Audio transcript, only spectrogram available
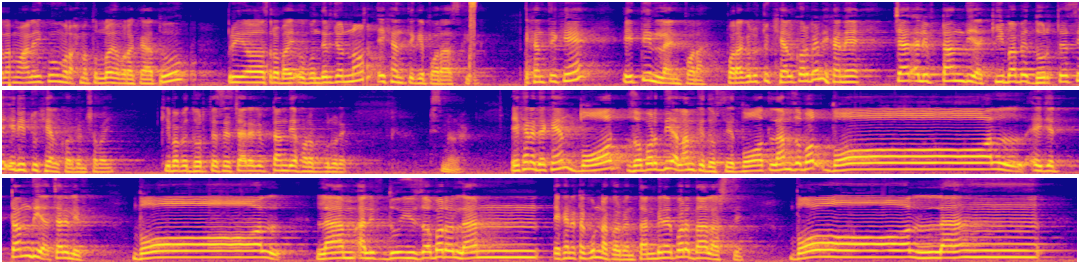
আসসালামু আলাইকুম রহমতুল্লাহ বরাকাতু। প্রিয় ভাই ও বোনদের জন্য এখান থেকে পড়া আজকে। এখান থেকে এই তিন লাইন পড়া। পড়াগুলো একটু খেয়াল করবেন, এখানে চার আলিফ টান দিয়া কীভাবে ধরতেছে এটি একটু খেয়াল করবেন সবাই। কীভাবে ধরতেছে চার আলিফ টান দিয়া হরফগুলোরে। এখানে দেখেন, দদ, জবর দিয়ে লামকে ধরছে। দদ, লাম, জবর, দল। এই যে টান দিয়া চার আলিফ। দল, লাম, আলিফ দুই, জবর, লান। এখানে একটা গুণা করবেন। তানবিনের পরে দাল আসছে। বলান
